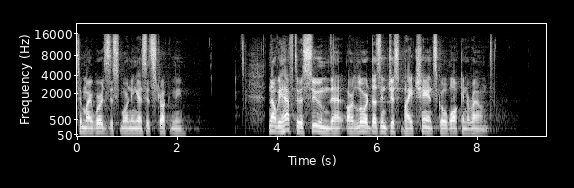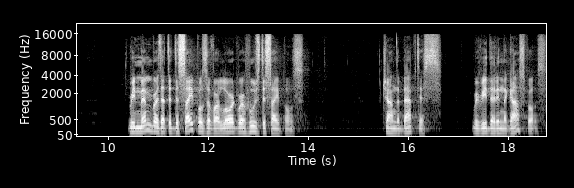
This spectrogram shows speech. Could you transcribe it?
to my words this morning as it struck me. Now, we have to assume that our Lord doesn't just by chance go walking around. Remember that the disciples of our Lord were whose disciples? John the Baptist. We read that in the Gospels.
